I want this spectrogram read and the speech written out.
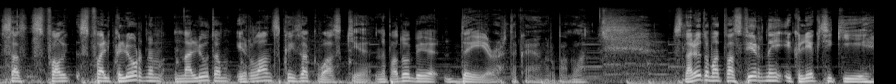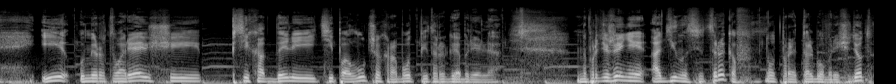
со, с, фол- с фольклорным налетом ирландской закваски, наподобие Dare, такая группа была с налетом атмосферной эклектики и умиротворяющей психоделии типа лучших работ Питера Габриэля. На протяжении 11 треков, ну вот про этот альбом речь идет,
